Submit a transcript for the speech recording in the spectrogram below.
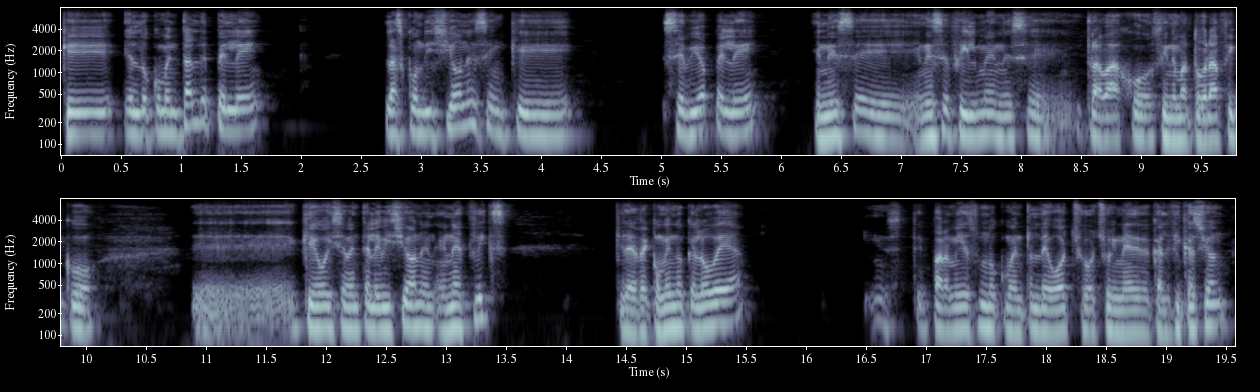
que el documental de Pelé, las condiciones en que se vio a Pelé en ese, en ese filme, en ese trabajo cinematográfico eh, que hoy se ve en televisión, en, Netflix, que le recomiendo que lo vea. Este, para mí es un documental de 8, 8 y medio de calificación.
